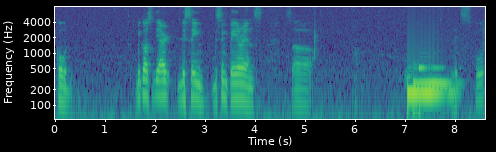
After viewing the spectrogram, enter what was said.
code. Because they are the same the same parents. So let's put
